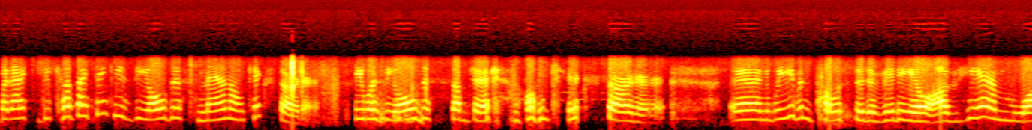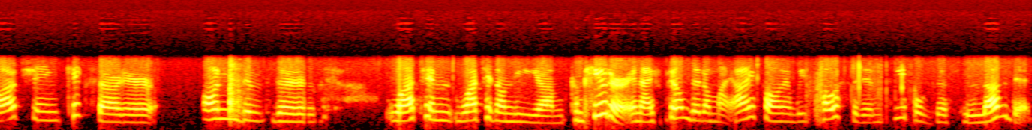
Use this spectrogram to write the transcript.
but I because I think he's the oldest man on Kickstarter. He was the oldest subject on Kickstarter and we even posted a video of him watching Kickstarter on the the watch him watch it on the um, computer, and I filmed it on my iPhone, and we posted it, and people just loved it.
